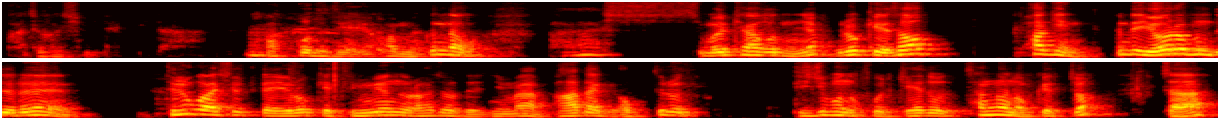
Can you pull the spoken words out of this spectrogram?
가져가시면 됩니다. 바꿔도 돼요. 하면 끝나고 아씨 뭐 이렇게 하거든요. 이렇게 해서 확인. 근데 여러분들은 들고 가실 때 이렇게 뒷면으로 하셔도 되지만 바닥에 엎드려 뒤집어 놓고 이렇게 해도 상관없겠죠? 자,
